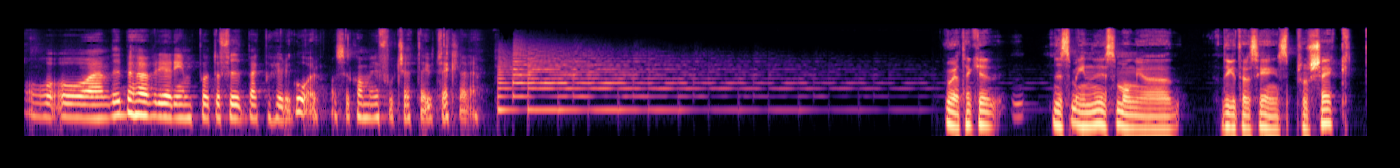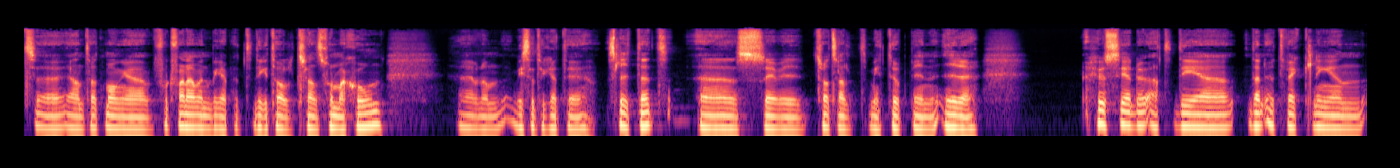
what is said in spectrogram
Och, och vi behöver er input och feedback på hur det går. Och så kommer vi fortsätta utveckla det. Och jag tänker, ni som är inne i så många digitaliseringsprojekt, eh, jag antar att många fortfarande använder begreppet digital transformation, även om vissa tycker att det är slitet. eh, så är vi trots allt mitt uppe i det. Hur ser du att det, den utvecklingen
